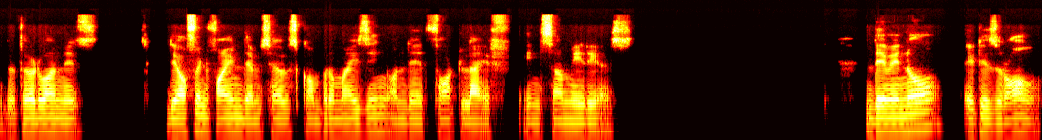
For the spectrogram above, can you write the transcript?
The third one is they often find themselves compromising on their thought life in some areas. They may know it is wrong,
